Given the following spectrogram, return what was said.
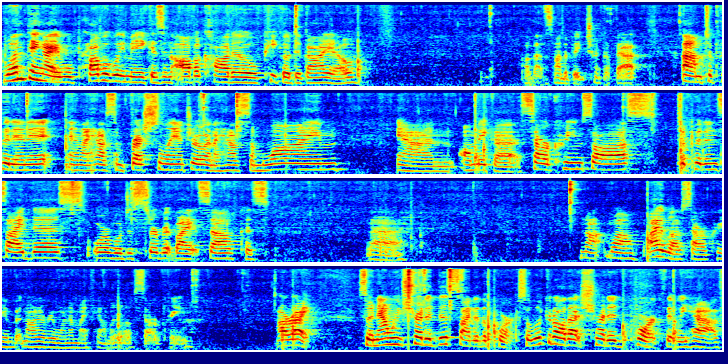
One thing I will probably make is an avocado pico de gallo. Oh, that's not a big chunk of fat. Um, to put in it. And I have some fresh cilantro and I have some lime and I'll make a sour cream sauce to put inside this or we'll just serve it by itself because uh, not well I love sour cream but not everyone in my family loves sour cream. All right so now we've shredded this side of the pork. So look at all that shredded pork that we have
